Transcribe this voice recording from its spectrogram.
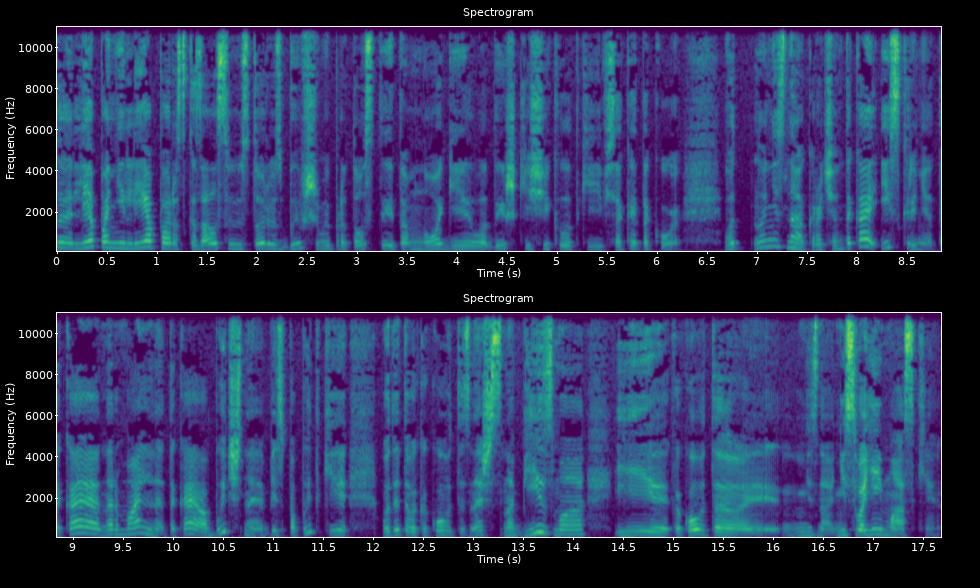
э, лепо-нелепо рассказала свою историю с бывшим и про толстые там ноги, лодыжки, щиколотки и всякое такое. Вот, ну, не знаю, короче, она такая искренняя, такая нормальная, такая обычная, без попытки вот этого какого-то, знаешь, снобизма и какого-то, э, не знаю, не своей маски.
